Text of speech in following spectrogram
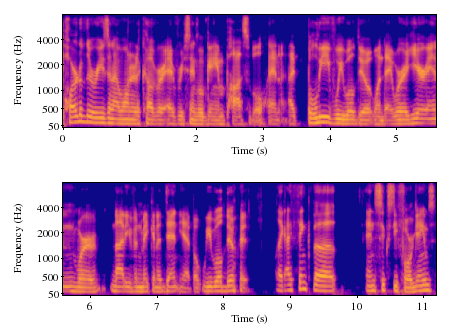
part of the reason I wanted to cover every single game possible, and I believe we will do it one day. We're a year in, we're not even making a dent yet, but we will do it. Like I think the N64 games,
